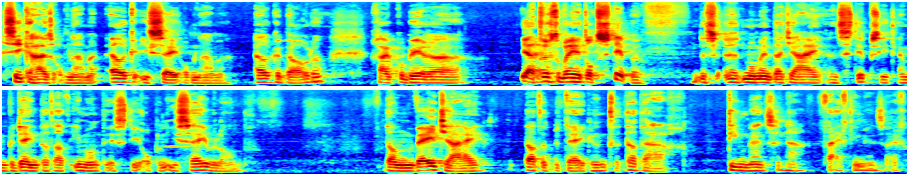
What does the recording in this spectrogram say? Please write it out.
ziekenhuisopname, elke IC-opname, elke dode, ga ik proberen ja, terug te brengen tot stippen. Dus het moment dat jij een stip ziet en bedenkt dat dat iemand is die op een IC belandt, dan weet jij dat het betekent dat daar 10 mensen, nou 15 mensen echt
